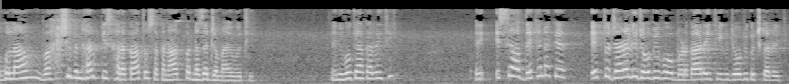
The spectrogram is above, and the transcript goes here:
غلام وحش بن حرب کی حرکات اور سکنات پر نظر جمائے ہوئے تھی۔ یعنی وہ کیا کر رہی تھی؟ یعنی اس سے آپ دیکھیں نا کہ ایک تو جنرلی جو بھی وہ بھڑکا رہی تھی، جو بھی کچھ کر رہی تھی۔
